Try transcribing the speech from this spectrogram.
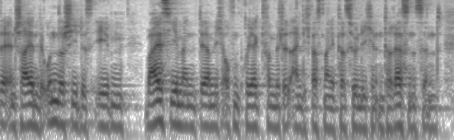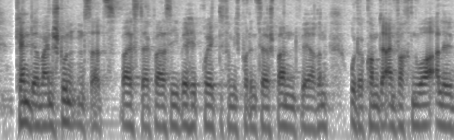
Der entscheidende Unterschied ist eben, weiß jemand, der mich auf ein Projekt vermittelt, eigentlich, was meine persönlichen Interessen sind? Kennt er meinen Stundensatz? Weiß der quasi, welche Projekte für mich potenziell spannend wären? Oder kommt er einfach nur alle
